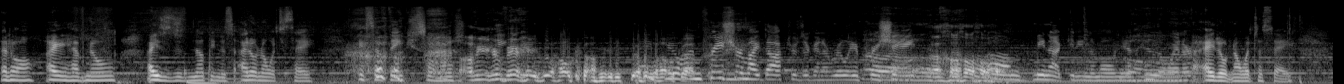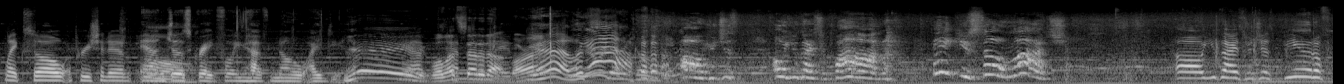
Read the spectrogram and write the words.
at all. I have no, I just nothing to say. I don't know what to say. Except thank you so much. Oh, you're Thank very you. welcome. You're so Thank welcome. you. I'm pretty sure my doctors are going to really appreciate Oh. um, me not getting pneumonia in the winter. I don't know what to say. Like so appreciative and Oh. just grateful. You have no idea. Yay! Hey, well, let's set it up, all right? Yeah, Oh, let's yeah. get it. Oh, you just, oh, you guys are bomb. Thank you so much. Oh, you guys are just beautiful.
